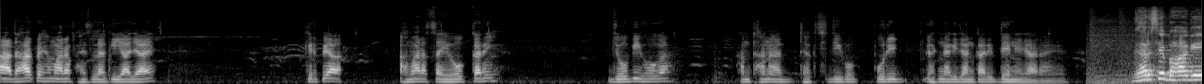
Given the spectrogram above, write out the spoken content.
आधार पर हमारा फैसला किया जाए। कृपया हमारा सहयोग करें। जो भी होगा, हम थाना अध्यक्ष जी को पूरी घटना की जानकारी देने जा रहे हैं। घर से भागे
